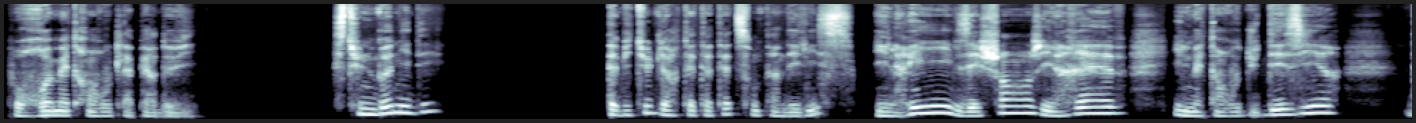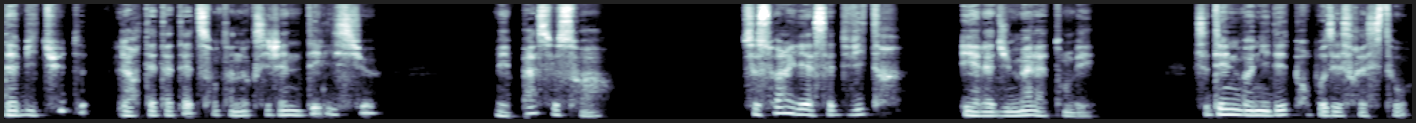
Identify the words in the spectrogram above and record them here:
pour remettre en route la paire de vie. C'est une bonne idée? D'habitude, leurs tête-à-tête sont un délice. Ils rient, ils échangent, ils rêvent, ils mettent en route du désir. D'habitude, leurs tête-à-tête sont un oxygène délicieux. Mais pas ce soir. Ce soir, il y a cette vitre et elle a du mal à tomber. C'était une bonne idée de proposer ce resto.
